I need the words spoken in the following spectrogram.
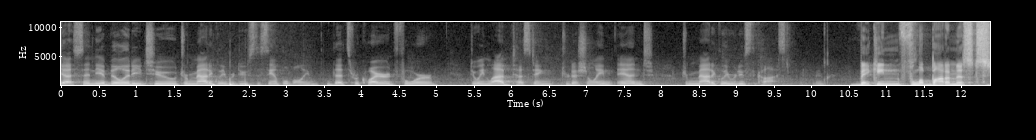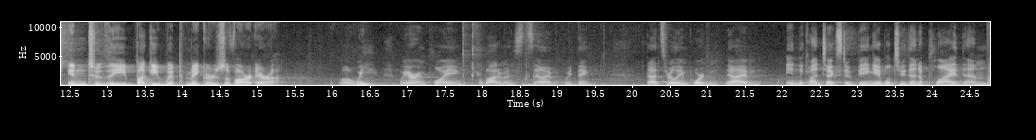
Yes, and the ability to dramatically reduce the sample volume that's required for doing lab testing traditionally and dramatically reduce the cost. Making phlebotomists into the buggy whip makers of our era. Well, we, we are employing phlebotomists. Um, we think that's really important um, in the context of being able to then apply them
